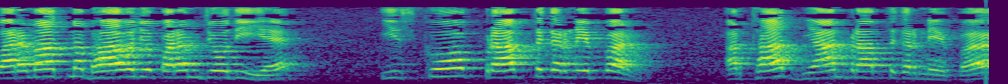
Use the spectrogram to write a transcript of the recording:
परमात्मा भाव जो परम ज्योति है, इसको प्राप्त करने पर, अर्थात ज्ञान प्राप्त करने पर,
